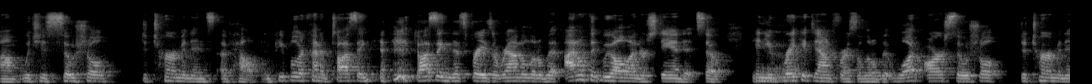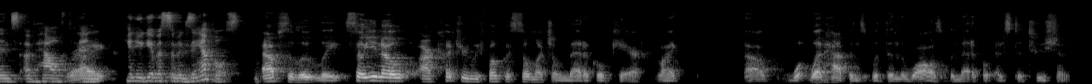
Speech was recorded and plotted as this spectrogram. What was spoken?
um, which is social determinants of health. And people are kind of tossing tossing this phrase around a little bit. I don't think we all understand it. So, can yeah. you break it down for us a little bit? What are social determinants of health? Right. And can you give us some examples? Absolutely. So, you know, our country, we focus so much on medical care, like uh, what, what happens within the walls of the medical institution.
